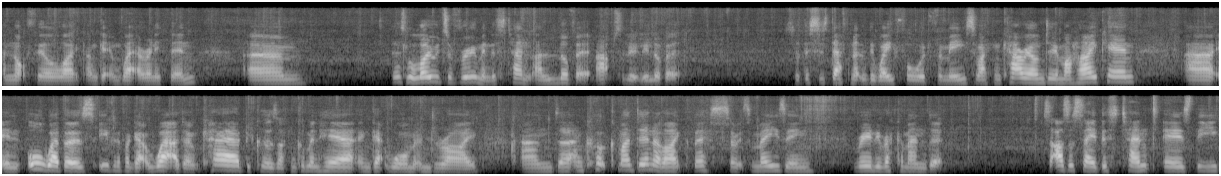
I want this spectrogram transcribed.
and not feel like I'm getting wet or anything. Um, there's loads of room in this tent, I love it, absolutely love it. So this is definitely the way forward for me, so I can carry on doing my hiking, uh, in all weathers, even if I get wet I don't care because I can come in here and get warm and dry and, uh, and cook my dinner like this. So it's amazing. Really recommend it. So as I say this tent is the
